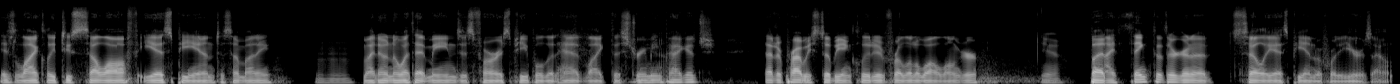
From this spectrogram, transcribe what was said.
is likely to sell off ESPN to somebody. hmm I don't know what that means as far as people that had like the streaming Yeah. package. That would probably still be included for a little while longer. Yeah. But I think that they're going to sell ESPN before the year is out.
